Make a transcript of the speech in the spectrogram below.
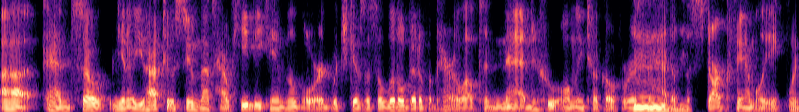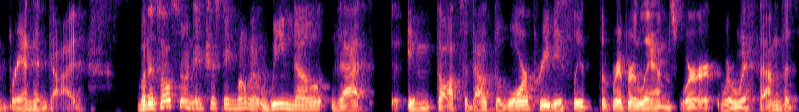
Uh, and so, you know, you have to assume that's how he became the Lord, which gives us a little bit of a parallel to Ned, who only took over as mm. the head of mm. the Stark family when Brandon died. But it's also an interesting moment. We know that in thoughts about the war previously, the Riverlands were were with them, the,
